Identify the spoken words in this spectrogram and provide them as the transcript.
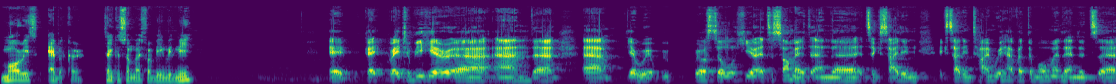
Maurice Ebecker. Thank you so much for being with me. Hey, great, great to be here. Uh, and uh, uh yeah, we, we we are still here at the summit, and uh, it's exciting, exciting time we have at the moment. And it's uh,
